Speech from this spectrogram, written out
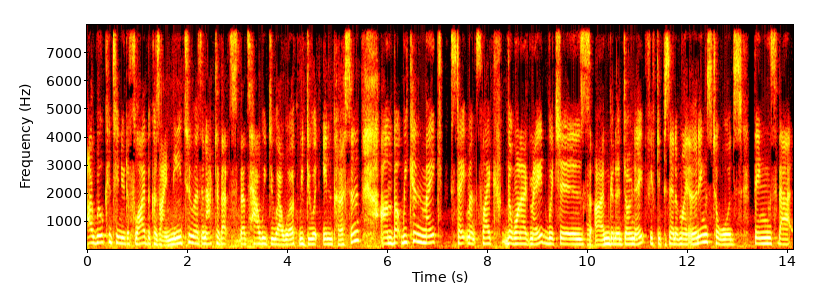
I will continue to fly because I need to as an actor. That's, that's how we do our work. We do it in person. Um, but we can make statements like the one I've made, which is I'm going to donate 50% of my earnings towards things that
